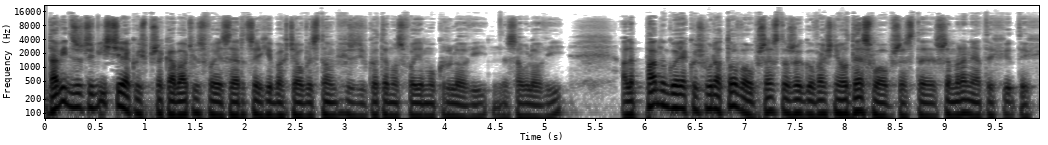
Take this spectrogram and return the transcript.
Dawid rzeczywiście jakoś przekabacił swoje serce i chyba chciał wystąpić przeciwko temu swojemu królowi, Saulowi, ale Pan go jakoś uratował przez to, że go właśnie odesłał przez te szemrania tych, tych,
